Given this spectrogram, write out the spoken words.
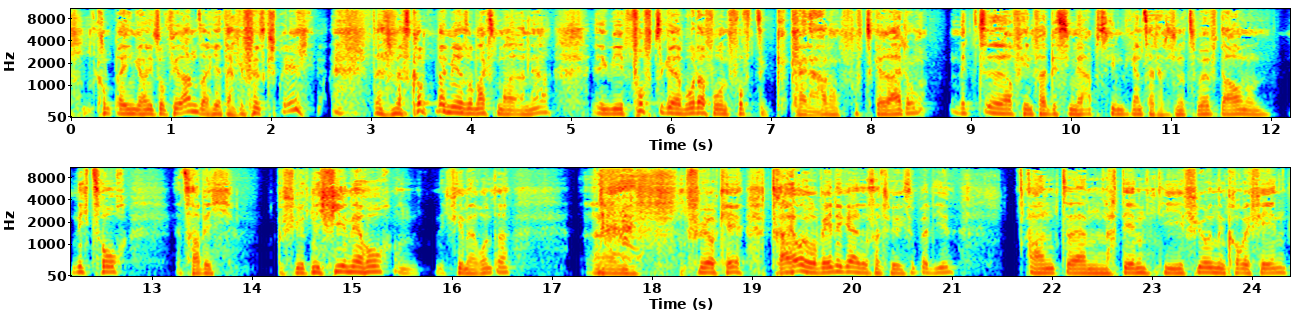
kommt bei Ihnen gar nicht so viel an. Sag ich, ja, danke fürs Gespräch. Dann, was kommt bei mir so maximal an? Ja, Irgendwie 50er Vodafone, 50, keine Ahnung, 50er Leitung mit äh, auf jeden Fall bisschen mehr abziehen. Die ganze Zeit hatte ich nur 12 down und nichts hoch. Jetzt habe ich gefühlt nicht viel mehr hoch und nicht viel mehr runter. Ähm, für okay, drei Euro weniger, das ist natürlich super Deal. Und ähm, nachdem die führenden Koryphäen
